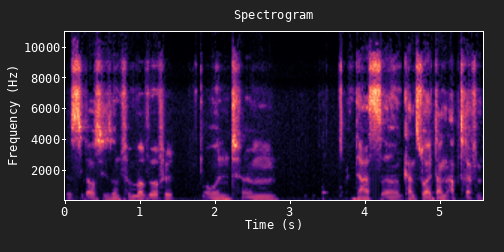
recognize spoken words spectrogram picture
Das sieht aus wie so ein Fünferwürfel. Und ähm, das äh, kannst du halt dann abtreffen.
